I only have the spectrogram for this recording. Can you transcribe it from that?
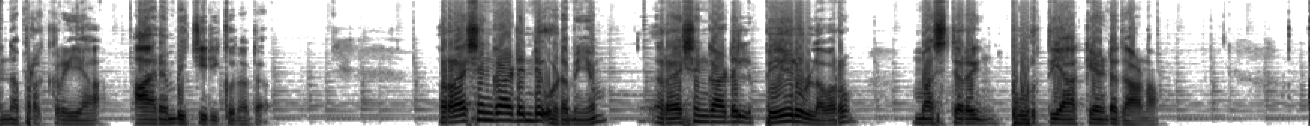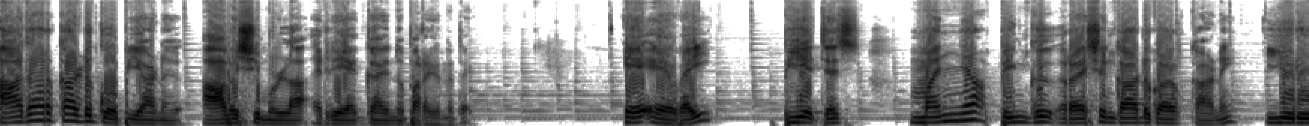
എന്ന പ്രക്രിയ ആരംഭിച്ചിരിക്കുന്നത്. റേഷൻ കാർഡിന്റെ ഉടമയും റേഷൻ കാർഡിൽ പേരുള്ളവരും മസ്റ്ററിംഗ് പൂർത്തിയാക്കേണ്ടതാണ്. ആധാർ കാർഡ് കോപ്പിയാണ് ആവശ്യമുള്ള രേഖ എന്ന് പറയുന്നത്. A A Y P H H മഞ്ഞ പിങ്ക് റേഷൻ കാർഡുകൾക്കാണ് ഈ ഒരു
